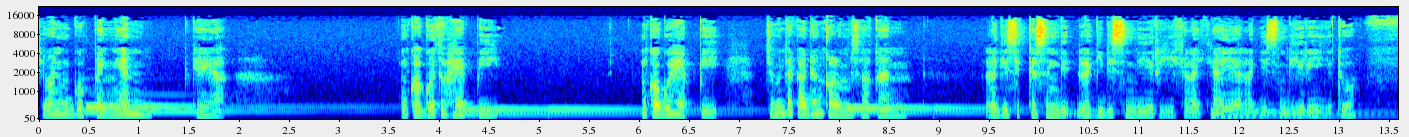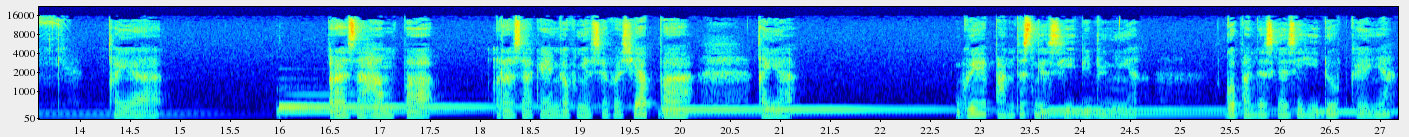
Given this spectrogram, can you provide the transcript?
Cuman gue pengen kayak muka gue tuh happy. Muka gue happy. Cuman terkadang kalau misalkan lagi kesendi lagi di sendiri, kayak kayak lagi sendiri gitu, kayak rasa hampa, ngerasa kayak nggak punya siapa-siapa, kayak gue pantas gak sih di dunia? Gue pantas gak sih hidup? Kayaknya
